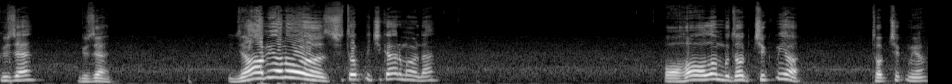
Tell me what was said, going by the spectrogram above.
Güzel. Güzel. Ne yapıyorsunuz? Şu top bir çıkar mı oradan? Oha oğlum bu top çıkmıyor. Top çıkmıyor.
